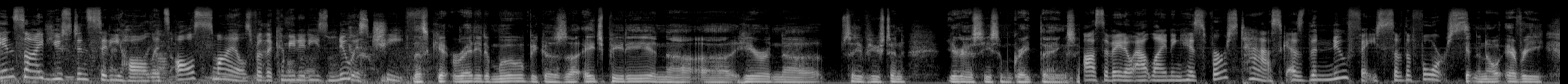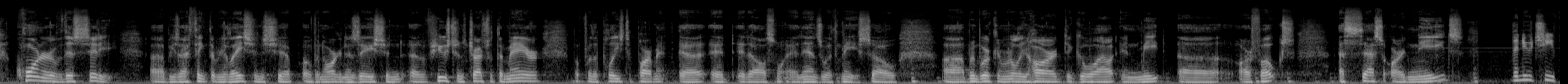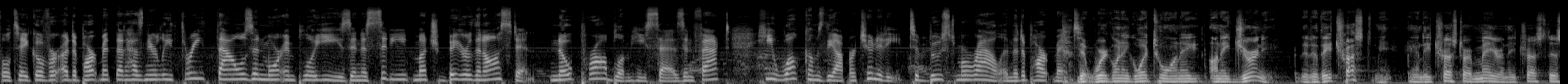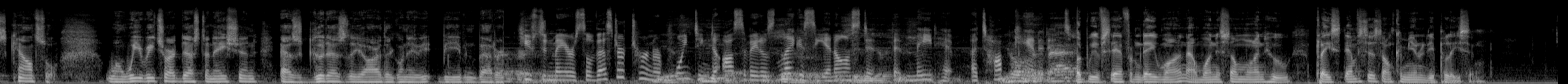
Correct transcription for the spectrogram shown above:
Inside Houston City Hall, it's all smiles for the community's newest chief. Let's get ready to move because uh, HPD and uh, uh, here in uh, City of Houston, you're going to see some great things. Acevedo outlining his first task as the new face of the force. Getting to know every corner of this city uh, because I think the relationship of an organization of Houston starts with the mayor, but for the police department, uh, it, it, also it ends with me. So I've been working really hard to go out and meet our folks assess our needs. The new chief will take over a department that has nearly 3,000 more employees in a city much bigger than Austin. No problem, he says. In fact, he welcomes the opportunity to boost morale in the department. That we're going to go into on a on a journey that if they trust me and they trust our mayor and they trust this council, when we reach our destination, as good as they are, they're going to be even better. Houston Mayor Sylvester Turner pointing to Acevedo's legacy in Austin that made him a top candidate. What we've said from day one, I wanted someone who placed emphasis on community policing.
